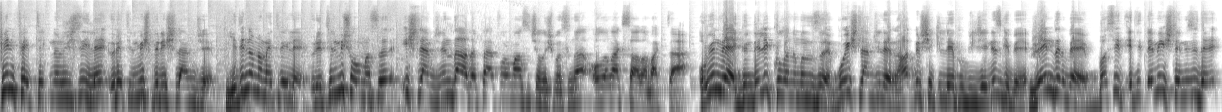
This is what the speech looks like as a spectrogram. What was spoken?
FinFET teknolojisiyle üretilmiş bir işlemci. 7 nanometre ile üretilmiş olması işlemcinin daha da performanslı çalışmasına olanak sağlamakta. Oyun ve gündelik kullanımınızı bu işlemciyle rahat bir şekilde yapabileceğiniz gibi render ve basit editleme işlerinizi de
